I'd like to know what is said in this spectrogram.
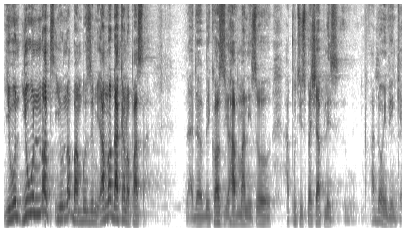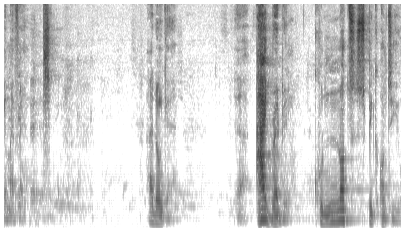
You will, you will not, you will not bamboozle me. I'm not that kind of pastor. Because you have money, so I put you special place. I don't even care, my friend. I don't care. Yeah. I, brethren, could not speak unto you.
